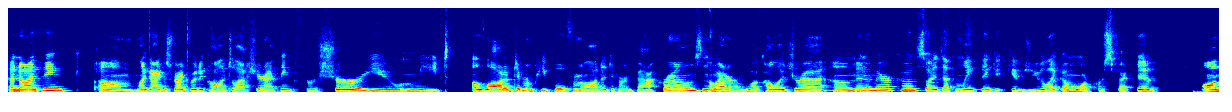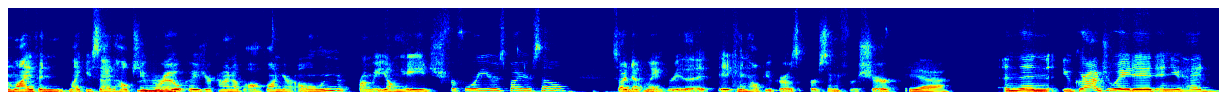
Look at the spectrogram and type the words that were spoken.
I know. I think, um, like I just graduated college last year, and I think for sure you meet a lot of different people from a lot of different backgrounds, no matter what college you're at um, in America. So I definitely think it gives you like a more perspective on life, and like you said, helps you mm-hmm. grow because you're kind of off on your own from a young age for four years by yourself. So I definitely agree that it can help you grow as a person for sure. Yeah and then you graduated and you head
